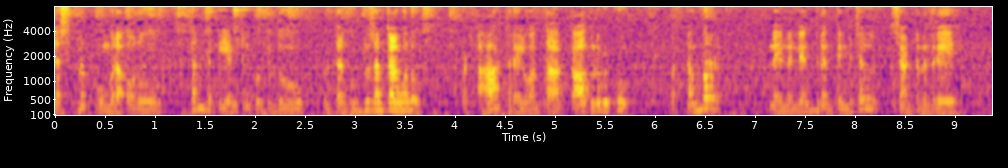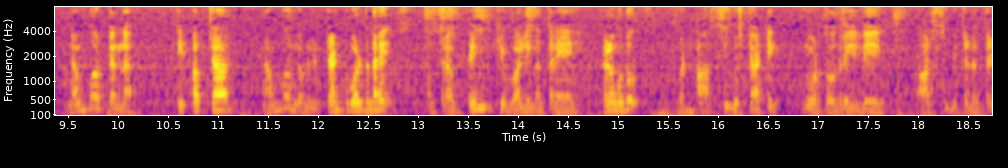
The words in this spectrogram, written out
ಜಸ್ಪ್ರೀತ್ ಬುಮ್ರಾ ಅವರು ತಂಡಕ್ಕೆ ಎಂಟ್ರಿ ಕೊಟ್ಟಿದ್ದು ಒಂಥರ ಗುಡ್ ನ್ಯೂಸ್ ಅಂತ ಹೇಳ್ಬೋದು. ಬಟ್ ಆ ಥರ ಇಲ್ವಂತ ಕಾದುಡಬೇಕು ಬಟ್ ನಂಬರ್ ನೈನಲ್ಲಿ ಎಂದಿನಂತೆ ಮಿಚಲ್ ಶಾಂಟನ್ ಅಂದ್ರೆ number ten Deepak Chahar number eleven Trent Boult ಅಂದರೆ ಒಂಥರ ಬೆಂಕಿ ಬಾಲಿಂಗ್ ಅಂತಾನೆ ಹೇಳ್ಬೋದು. But R C B starting ನೋಡ್ತಾ ಹೋದ್ರೆ ಇಲ್ಲಿ ಆರ್ ಸಿ ಬಿ ತಂಡದ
